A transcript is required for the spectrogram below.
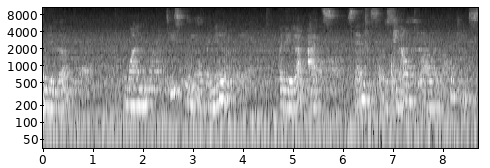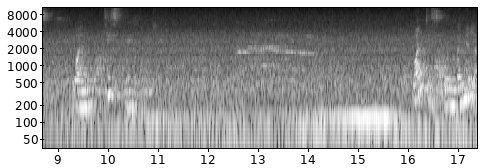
vanilla, 1 teaspoon of vanilla. Vanilla adds scent or smell to our cookies. 1 teaspoon. One teaspoon vanilla.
